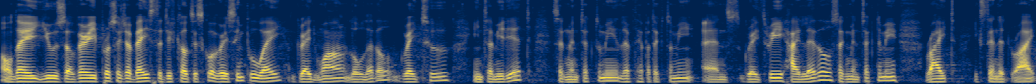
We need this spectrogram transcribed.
Oh, they use a very procedure-based difficulty score, very simple way, grade one, low level, grade two, intermediate, segmentectomy, left hepatectomy, and grade three, high level, segmentectomy, right, extended right,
